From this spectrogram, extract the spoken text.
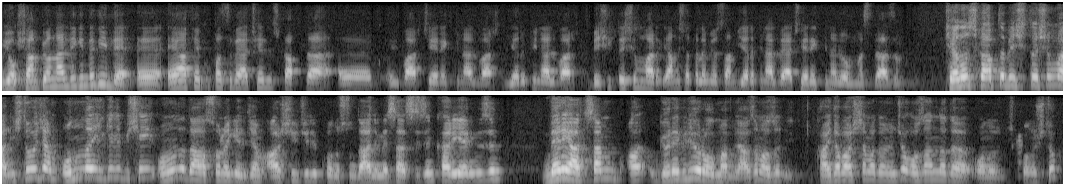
Yok Şampiyonlar Ligi'nde değil de e, EAF Kupası veya Challenge Cup'ta e, var, çeyrek final var, yarı final var. Beşiktaş'ın var, yanlış hatırlamıyorsam yarı final veya çeyrek final olması lazım. Challenge Cup'ta Beşiktaş'ın var. İşte hocam onunla ilgili bir şey, ona da daha sonra geleceğim arşivcilik konusunda. Hani mesela sizin kariyerinizin nereye açsam görebiliyor olmam lazım. Az, kayda başlamadan önce Ozan'la da onu konuştuk.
